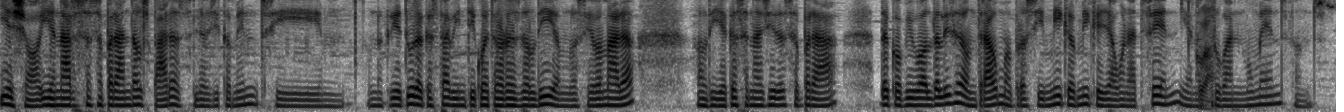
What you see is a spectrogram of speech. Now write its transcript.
i això, i anar-se separant dels pares lògicament, si una criatura que està 24 hores del dia amb la seva mare el dia que se n'hagi de separar de cop i volta li serà un trauma però si mica en mica ja ho ha anat fent i ha anat Clar. trobant moments doncs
